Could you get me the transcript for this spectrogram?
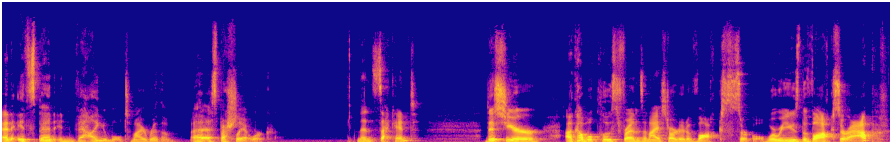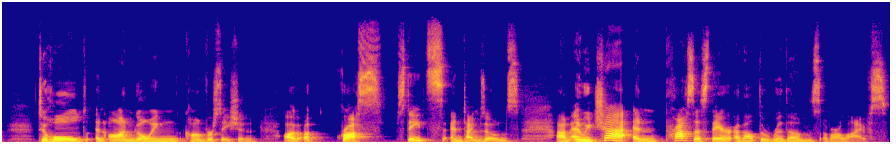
And it's been invaluable to my rhythm, especially at work. And then, second, this year, a couple close friends and I started a Vox circle where we use the Voxer app to hold an ongoing conversation uh, across states and time zones. Um, and we chat and process there about the rhythms of our lives.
